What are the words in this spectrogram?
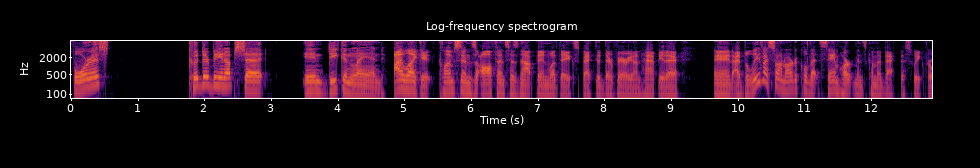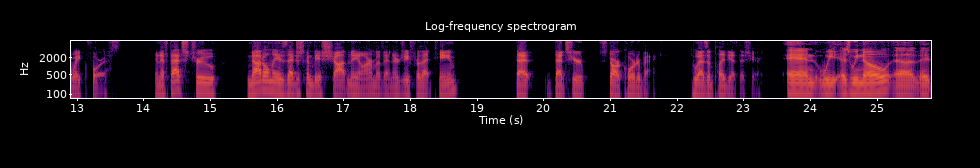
Forest. Could there be an upset in Deaconland? I like it. Clemson's offense has not been what they expected. They're very unhappy there. And I believe I saw an article that Sam Hartman's coming back this week for Wake Forest. And if that's true, not only is that just going to be a shot in the arm of energy for that team, that that's your star quarterback who hasn't played yet this year. And we, as we know, uh, it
